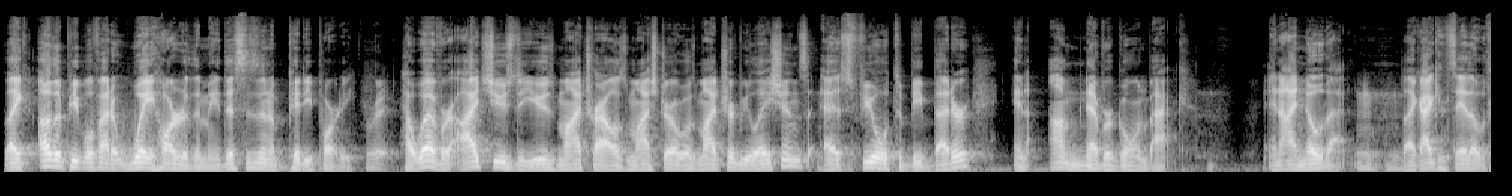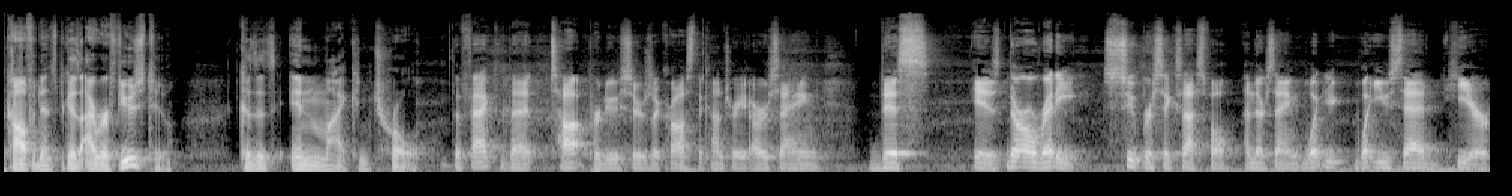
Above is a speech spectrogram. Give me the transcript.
Like other people have had it way harder than me. This isn't a pity party. Right. However, I choose to use my trials, my struggles, my tribulations as fuel to be better, and I'm never going back. And I know that. Mm-hmm. Like I can say that with confidence because I refuse to, because it's in my control. the fact that top producers across the country are saying this is they're already super successful and they're saying what you what you said here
